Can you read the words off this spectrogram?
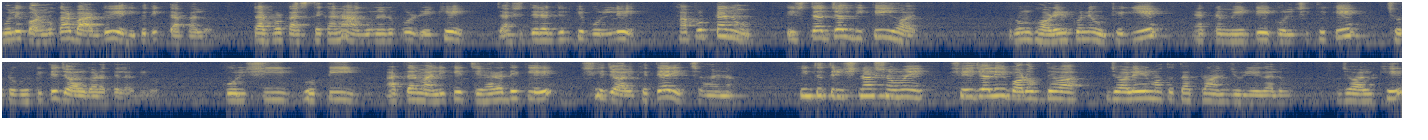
বলে কর্মকার বার দুই এদিক ওদিক তাকালো। তারপর কাস্তেখানা আগুনের উপর রেখে চাষিদের একজনকে বললে, হাঁপড় টানো তিস্তার জল দিতেই হয়। এবং ঘরের কোণে উঠে গিয়ে একটা মেটে কলসি থেকে ছোট ঘটিতে জল গড়াতে লাগল। কলসি, ঘটি আর তার মালিকের চেহারা দেখলে সে জল খেতে আর ইচ্ছে হয় না। কিন্তু তৃষ্ণার সময়ে সেই জলেই বরফ দেওয়া জলের মতো তার প্রাণ জুড়িয়ে গেল। জল খেয়ে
